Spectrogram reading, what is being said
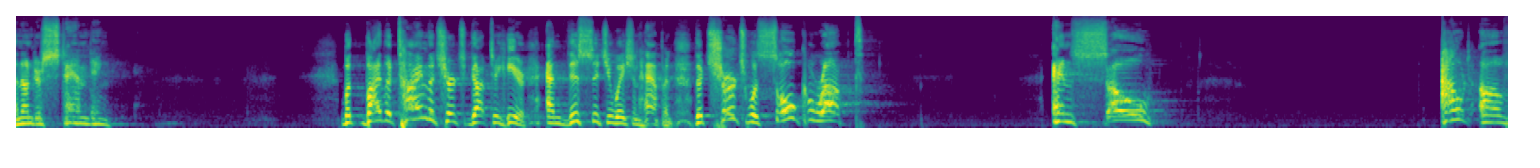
an understanding. But by the time the church got to here and this situation happened, the church was so corrupt and so out of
